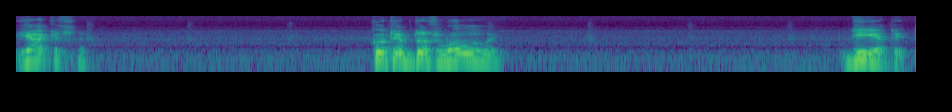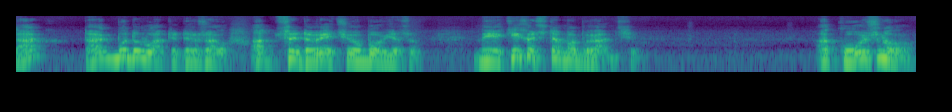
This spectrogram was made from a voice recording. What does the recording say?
якісних, котрі б дозволили діяти так, так будувати державу. А це, до речі, обов'язок не якихось там обранців, а кожного,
